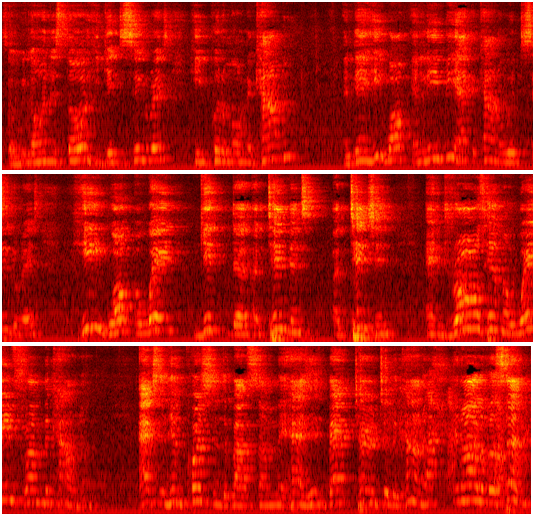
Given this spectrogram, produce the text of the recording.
So we go in the store, he get the cigarettes, he put them on the counter, and then he walk and leave me at the counter with the cigarettes. He walk away, get the attendant's attention, and draws him away from the counter asking him questions about something and has his back turned to the counter, and all of a sudden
